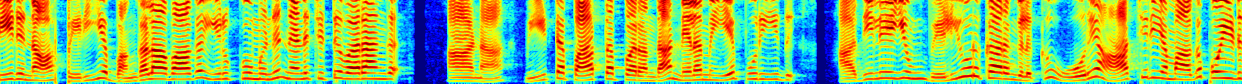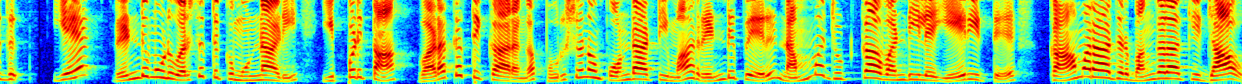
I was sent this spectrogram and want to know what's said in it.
வீடுனா பெரிய பங்களாவாக இருக்கும்னு நினைச்சிட்டு வராங்க. ஆனா வீட்டை பார்த்தப்பறந்தான் நிலைமையே புரியுது. அதிலேயும் வெளியூருக்காரங்களுக்கு ஒரே ஆச்சரியமாக போயிடுது. ஏன்? ரெண்டு மூணு வருஷத்துக்கு முன்னாடி இப்படித்தான் வடக்கத்திக்காரங்க புருஷனும் பொண்டாட்டிமா ரெண்டு பேரு நம்ம ஜுட்கா வண்டியில ஏறிட்டு காமராஜர் பங்களாக்கு ஜாவ்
